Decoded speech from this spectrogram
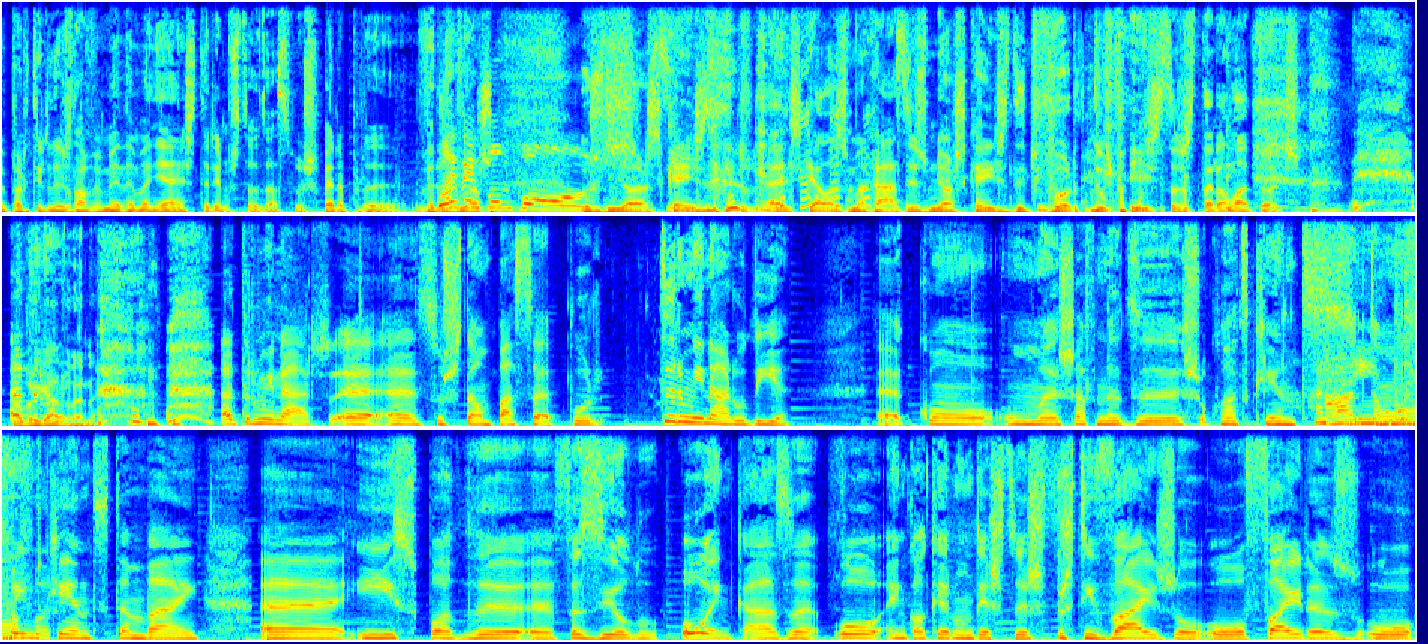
a partir das nove e meia da manhã, estaremos todos à sua espera para ver os Levem melhores, pompons. os melhores cães, antes que elas me arrasem, os melhores cães de desporto do país estarão lá todos. Obrigado, Ana. A terminar, a, a sugestão passa por terminar o dia. Eh, com uma chávena de chocolate quente, Ai, sim, um vinho quente também, eh, e isso pode eh, fazê-lo ou em casa ou em qualquer um destes festivais ou, ou feiras ou,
